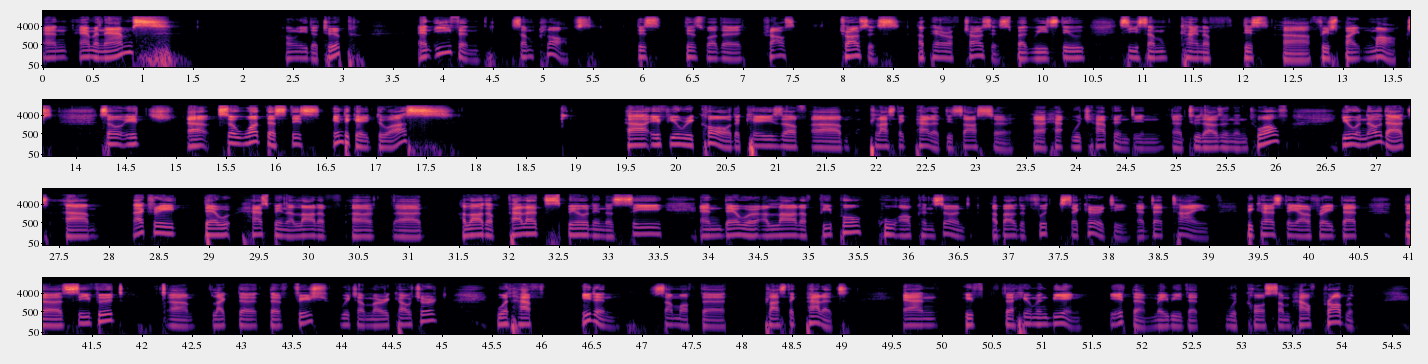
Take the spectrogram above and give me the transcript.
And M&Ms, only the tube, and even some cloths. This this was the trousers, trousers, a pair of trousers, but we still see some kind of this uh, fish bite marks. So it uh, so what does this indicate to us? Uh, if you recall the case of um, plastic pellet disaster, uh, ha which happened in uh, 2012, you will know that um, actually there has been a lot of uh, a lot of pellets spilled in the sea, and there were a lot of people who are concerned about the food security at that time because they are afraid that the seafood, um, like the, the fish which are maricultured, would have eaten some of the plastic pellets and if the human being eat them, maybe that would cause some health problem.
